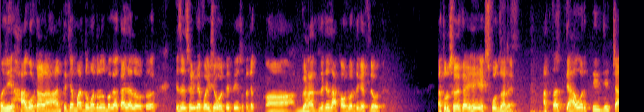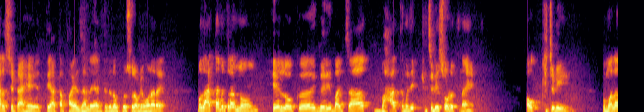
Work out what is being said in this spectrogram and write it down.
म्हणजे हा घोटाळा आणि त्याच्या माध्यमातून बघा काय झालं होतं ते जे सगळे काही पैसे होते ते स्वतःच्या घरातल्याच्याच अकाउंटवरती घेतले होते. त्यातून सगळं काही हे एक्सपोज झालं आहे आता त्यावरती जी चार्जशीट आहे ते आता फाईल झालं आहे आणि त्याचं लवकर सुनावणी होणार आहे. मग आता मित्रांनो हे लोक गरिबाचा भात म्हणजे खिचडी सोडत नाही. अहो खिचडी. तुम्हाला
